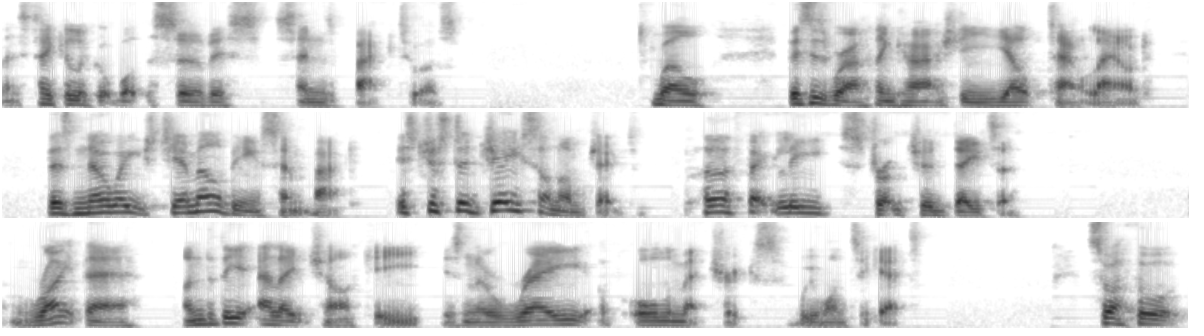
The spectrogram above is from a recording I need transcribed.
Let's take a look at what the service sends back to us. Well, this is where I think I actually yelped out loud. There's no HTML being sent back. It's just a JSON object, perfectly structured data. And right there, under the LHR key, is an array of all the metrics we want to get. So I thought,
